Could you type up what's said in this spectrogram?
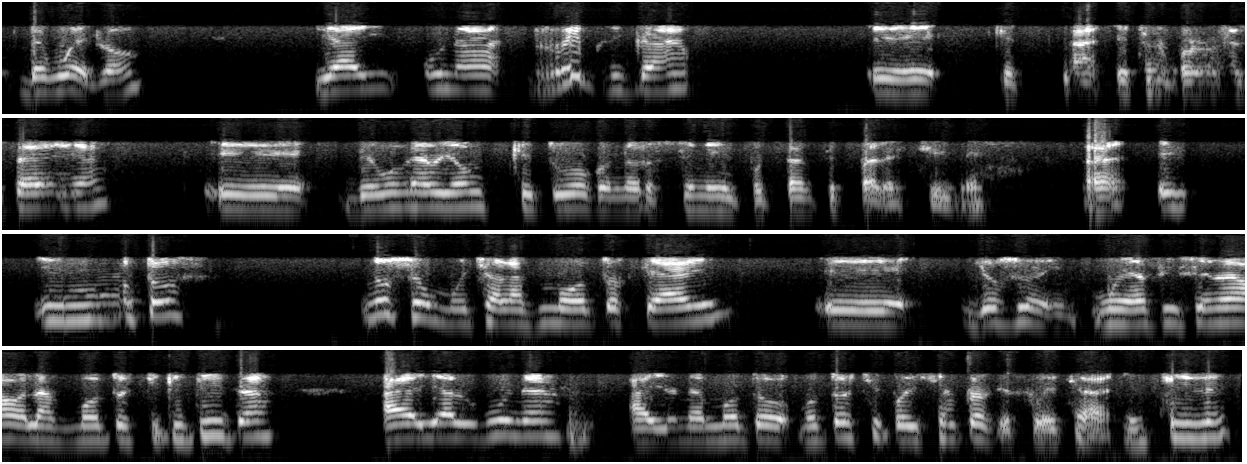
de vuelo y hay una réplica eh, que está hecha por la Fuerza Aérea eh, de un avión que tuvo connotaciones importantes para Chile. Ah, y, y motos, no son muchas las motos que hay. eh, yo soy muy aficionado a las motos chiquititas. Hay algunas, hay una moto, Motochi, por ejemplo, que fue hecha en Chile.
